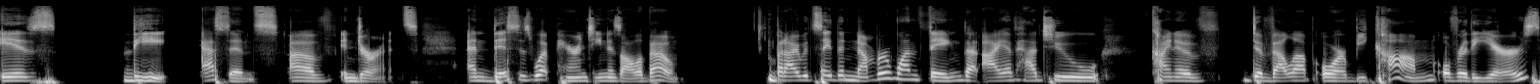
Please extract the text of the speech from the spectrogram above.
is the essence of endurance. And this is what parenting is all about. But I would say the number one thing that I have had to kind of develop or become over the years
